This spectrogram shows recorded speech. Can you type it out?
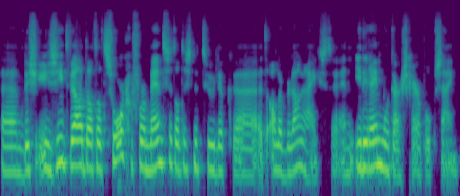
Um, dus je ziet wel dat dat zorgen voor mensen, dat is natuurlijk uh, het allerbelangrijkste. En iedereen moet daar scherp op zijn.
